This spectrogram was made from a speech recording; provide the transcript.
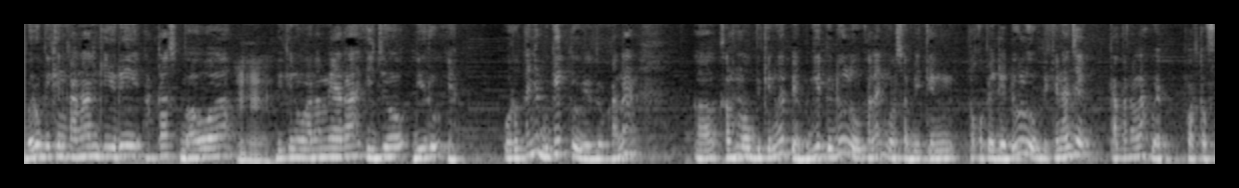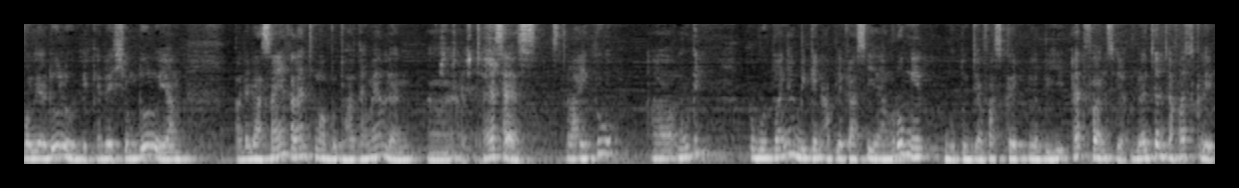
Baru bikin kanan kiri, atas, bawah, Hmm. bikin warna merah, hijau, biru ya. Urutannya begitu gitu. Karena uh, kalau mau bikin web ya begitu dulu. Kalian gak usah bikin Tokopedia dulu, bikin aja katakanlah web portofolio dulu, bikin resume dulu yang pada dasarnya kalian cuma butuh HTML dan uh, CSS. Setelah itu uh, mungkin kebutuhannya bikin aplikasi yang rumit, butuh JavaScript lebih advance ya, belajar JavaScript.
